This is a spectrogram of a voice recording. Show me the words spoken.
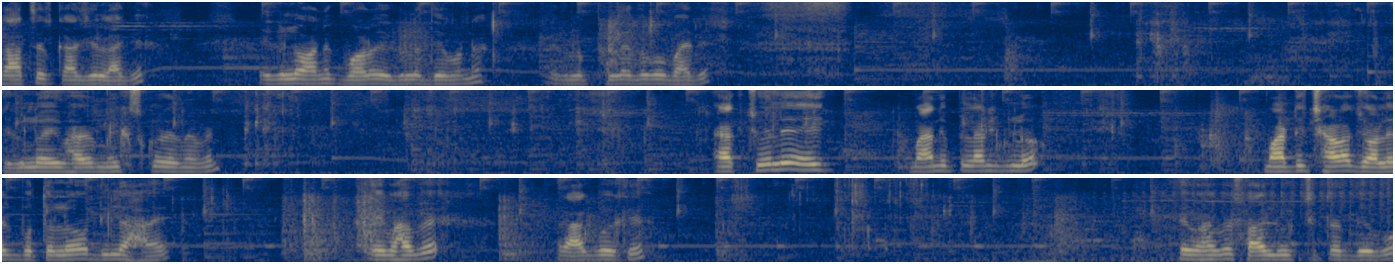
গাছের কাজে লাগে। এগুলো অনেক বড়, এগুলো দেবো না, এগুলো ফেলে দেবো বাইরে। এগুলো এইভাবে মিক্স করে নেবেন। অ্যাকচুয়ালি এই মানি প্ল্যান্টগুলো মাটি ছাড়া জলের বোতলেও দিলে হয়। এইভাবে রাখব একে। এভাবে সয়েল মিক্সচারটা দেবো।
